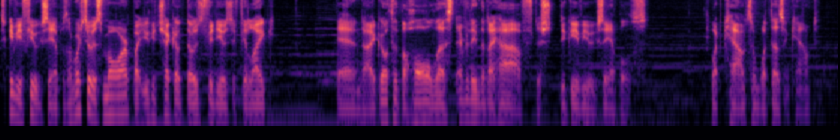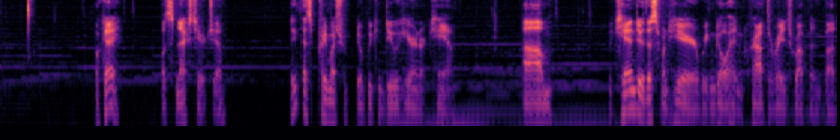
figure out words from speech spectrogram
To give you a few examples. I wish there was more, but you could check out those videos if you like. And I go through the whole list, everything that I have, just to give you examples. What counts and what doesn't count. Okay, what's next here, Jim? I think that's pretty much what we can do here in our camp. Um, we can do this one here. We can go ahead and craft the ranged weapon, but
